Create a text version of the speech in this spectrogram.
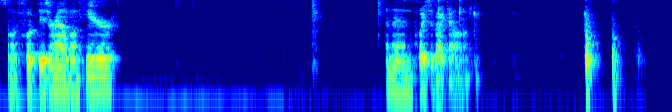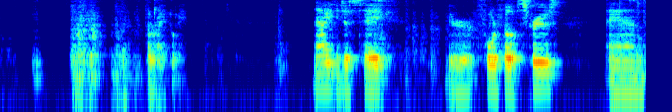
So I'm gonna flip these around on here. And then place it back down the right way. Now you can just take your four Phillips screws and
